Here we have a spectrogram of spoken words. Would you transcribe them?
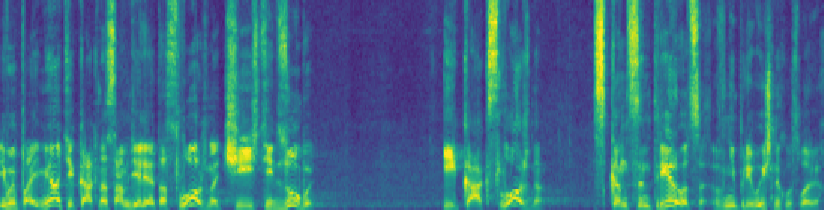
И вы поймете, как на самом деле это сложно чистить зубы. И как сложно сконцентрироваться в непривычных условиях.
